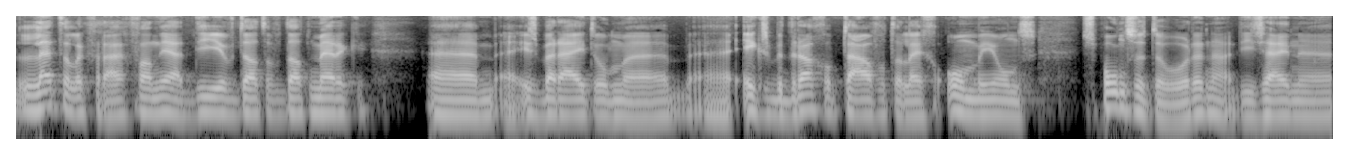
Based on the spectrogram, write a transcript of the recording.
letterlijk vragen van ja, die of dat of dat merk ehm, is bereid om eh, eh, x bedrag op tafel te leggen om bij ons sponsor te worden. Nou, die zijn eh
